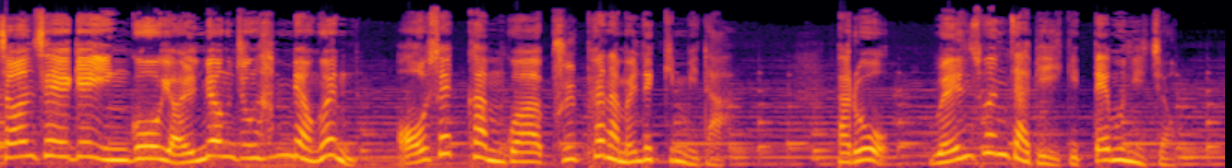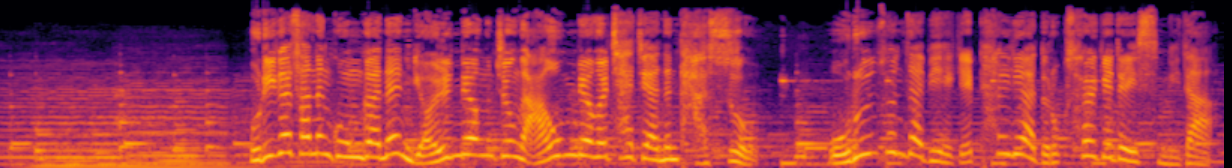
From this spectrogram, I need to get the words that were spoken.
전 세계 인구 10명 중 1명은 어색함과 불편함을 느낍니다. 바로 왼손잡이이기 때문이죠. 우리가 사는 공간은 10명 중 9명을 차지하는 다수, 오른손잡이에게 편리하도록 설계되어 있습니다.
